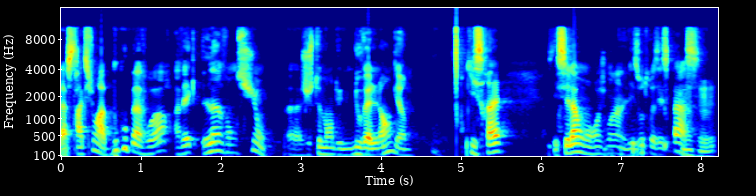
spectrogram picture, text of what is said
l'abstraction a beaucoup à voir avec l'invention justement d'une nouvelle langue qui serait Et c'est là où on rejoint les autres espaces. Mhm.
